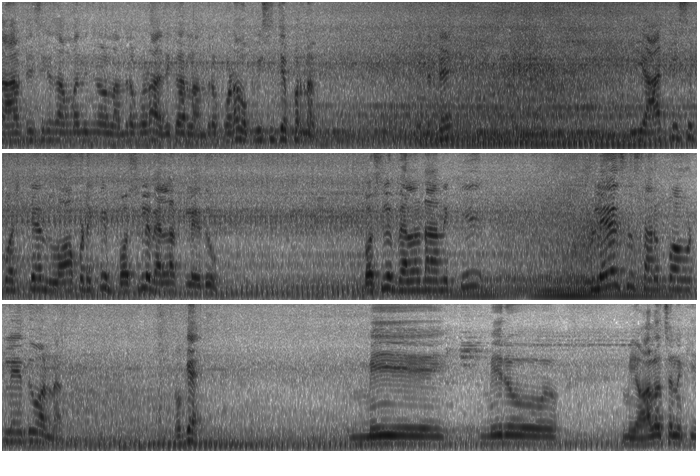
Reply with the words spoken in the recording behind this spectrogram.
ఆర్టీసీకి సంబంధించిన వాళ్ళందరూ కూడా అధికారులు అందరూ కూడా ఒక విషయం చెప్పారు నాకు. ఏంటంటే ఈ ఆర్టీసీ బస్ స్టాండ్ లోపలికి బస్సులు వెళ్ళట్లేదు. బస్సులు వెళ్ళడానికి ప్లేస్ సరిపోవట్లేదు అన్నారు. ఓకే? మీ మీరు మీ ఆలోచనకి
